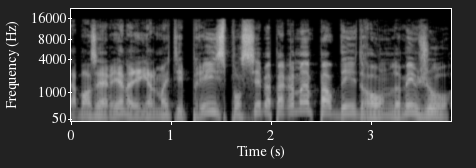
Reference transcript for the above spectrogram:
La base aérienne a également été prise pour cible apparemment par des drones le même jour.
